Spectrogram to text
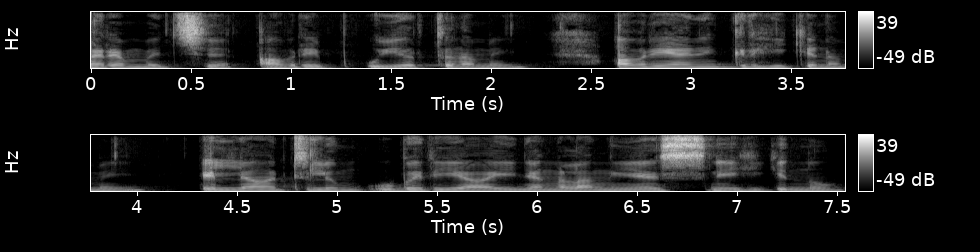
കരം വെച്ച് അവരെ ഉയർത്തണമേ അവരെ അനുഗ്രഹിക്കണമേ. എല്ലാറ്റിലും ഉപരിയായി ഞങ്ങൾ അങ്ങയെ സ്നേഹിക്കുന്നു.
